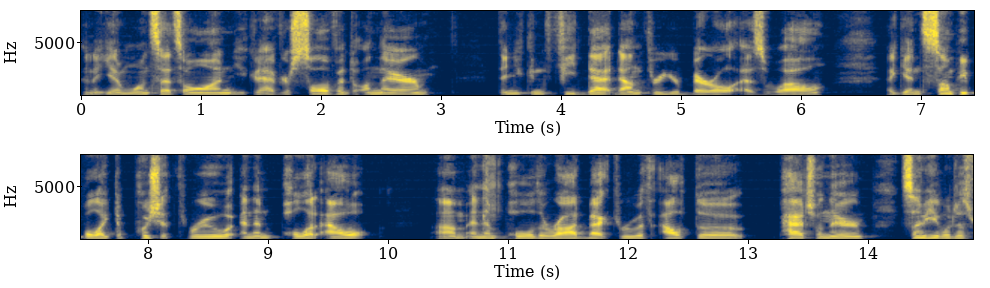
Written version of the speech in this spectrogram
And again, once that's on, you could have your solvent on there. Then you can feed that down through your barrel as well. Again, some people like to push it through and then pull it out um, and then pull the rod back through without the patch on there. Some people just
